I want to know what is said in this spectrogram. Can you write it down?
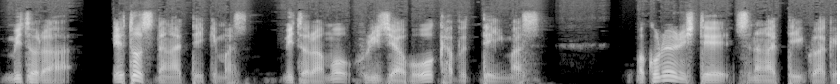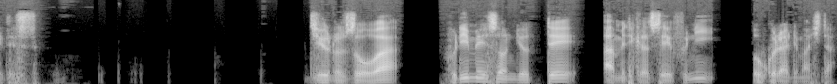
ミトラへと繋がっていきます。ミトラもフリジア帽をかぶっています。まあ、このようにして繋がっていくわけです。自由の像は、フリーメイソンによってアメリカ政府に送られました。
